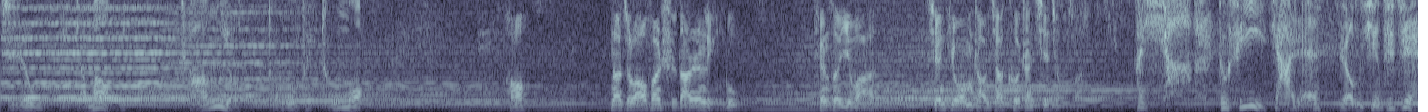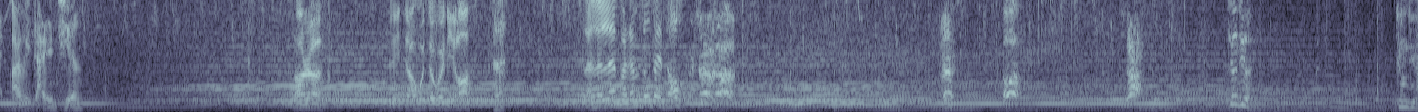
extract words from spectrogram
植物比较茂密，常有土匪出没。好，那就劳烦史大人领路。天色已晚，先替我们找一家客栈歇脚吧。哎呀，都是一家人，荣幸之至。二位大人请。大人，这家伙交给你了。来来来，把他们都带走。是是。来，走。是。将军，将军，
